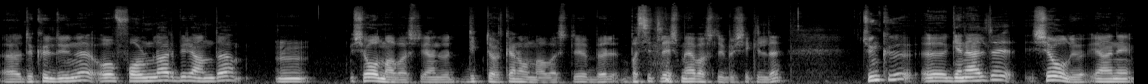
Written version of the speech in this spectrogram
döküldüğünde o formlar bir anda şey olmaya başlıyor. Yani dikdörtgen olmaya başlıyor. Böyle basitleşmeye başlıyor bir şekilde. Çünkü e, genelde şey oluyor yani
